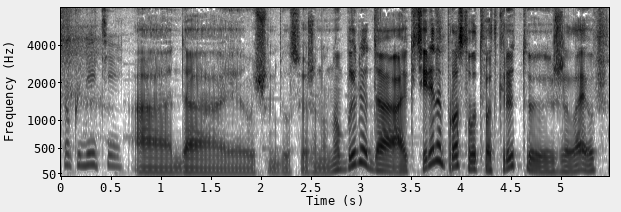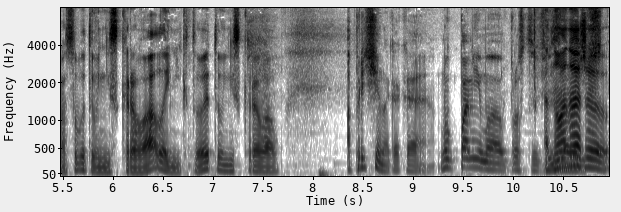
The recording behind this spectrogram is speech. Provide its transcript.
Только детей. А, да, я очень любил свою жену. Но были, да. А Екатерина просто вот в открытую жила, и, в общем, особо этого не скрывала, и никто этого не скрывал. А причина какая? Ну, помимо просто Но она же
